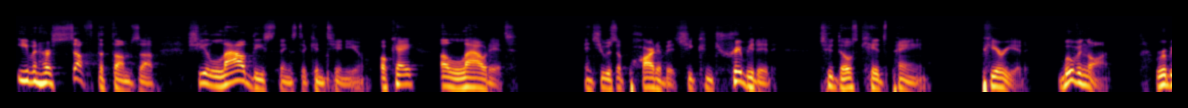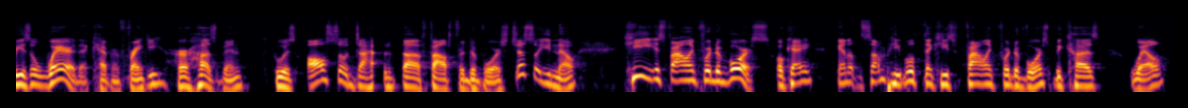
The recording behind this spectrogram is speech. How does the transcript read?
even herself the thumbs up. She allowed these things to continue. Okay. Allowed it. And she was a part of it. She contributed to those kids' pain, period. Moving on. Ruby is aware that Kevin Franke, her husband, who is also di- uh, filed for divorce, just so you know, he is filing for divorce. Okay. And some people think he's filing for divorce because, well,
